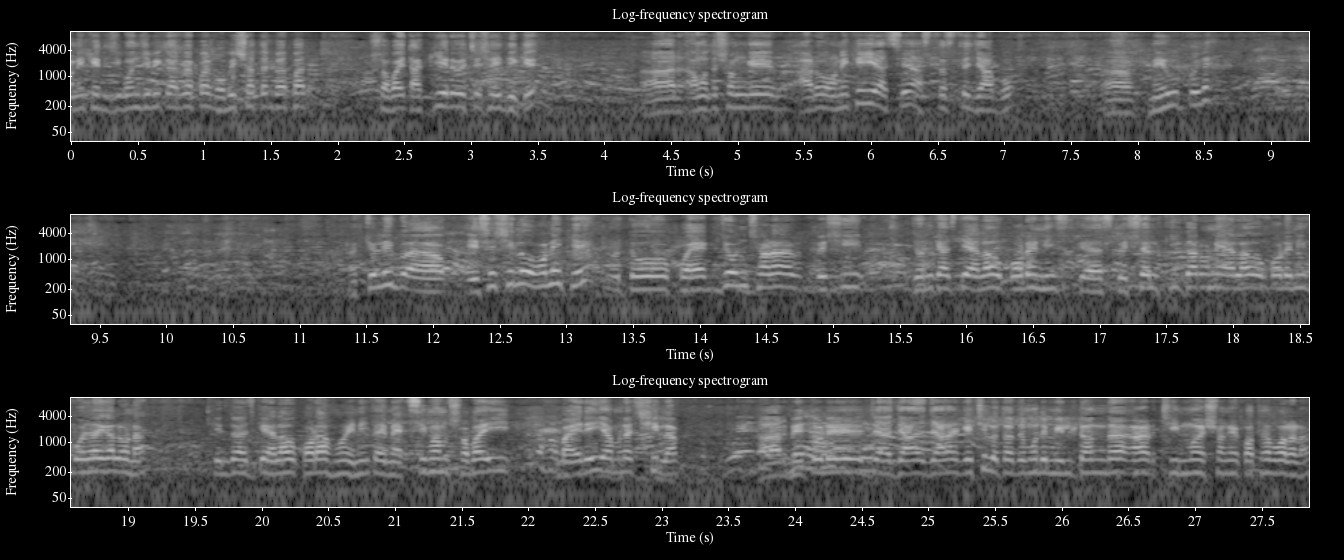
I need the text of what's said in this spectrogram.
অনেকের জীবন জীবিকার ব্যাপার, ভবিষ্যতের ব্যাপার, সবাই তাকিয়ে রয়েছে সেই দিকে। আর আমাদের সঙ্গে আরও অনেকেই আছে, আস্তে আস্তে যাব। মেহবুব বলে অ্যাকচুয়ালি এসেছিল অনেকে, তো কয়েকজন ছাড়া বেশি জনকে আজকে অ্যালাউ করেনি স্পেশাল কী কারণে অ্যালাউ করেনি বোঝা গেল না, কিন্তু আজকে অ্যালাউ করা হয়নি, তাই ম্যাক্সিমাম সবাই বাইরেই আমরা ছিলাম। আর ভেতরে যা- যা- যারা গেছিল তাদের মধ্যে মিল্টন দা আর চিন্ময়ের সঙ্গে কথা বলাম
